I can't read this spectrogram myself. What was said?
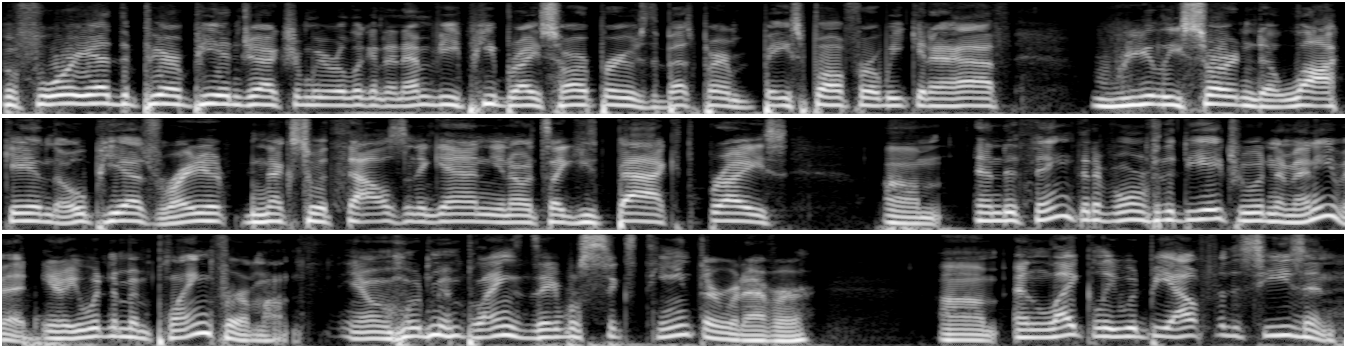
before he had the PRP injection, we were looking at MVP Bryce Harper. He was the best player in baseball for a week and a half. Really starting to lock in the OPS right next to a thousand again. You know, it's like he's back. It's Bryce. Um, and to think that if it weren't for the DH, we wouldn't have any of it. You know, he wouldn't have been playing for a month. You know, he wouldn't have been playing since April 16th or whatever. Um, and likely would be out for the season.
